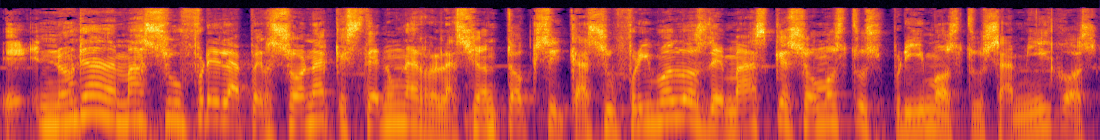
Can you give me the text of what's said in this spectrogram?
eh, no nada más sufre la persona que está en una relación tóxica, sufrimos los demás que somos tus primos, tus amigos.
